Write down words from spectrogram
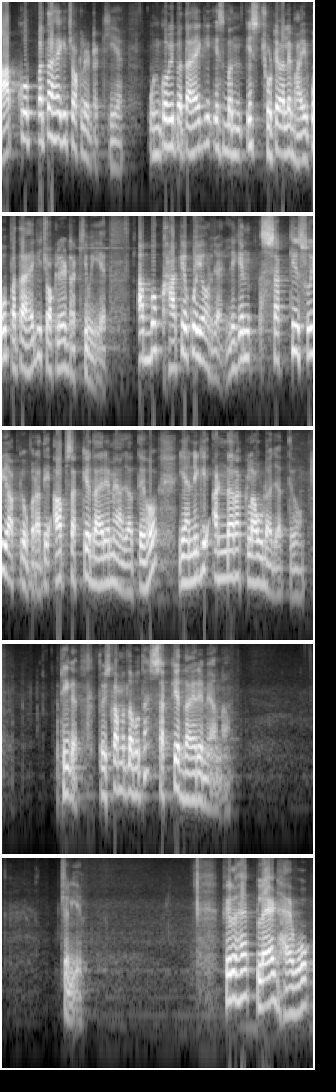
आपको पता है कि चॉकलेट रखी है उनको भी पता है कि इस बंद इस छोटे वाले भाई को पता है कि चॉकलेट रखी हुई है। अब वो खा के कोई और जाए, लेकिन शक की सुई आपके ऊपर आती है। आप शक के दायरे में आ जाते हो, यानी कि अंडर अ क्लाउड आ जाते हो। ठीक है? तो इसका मतलब होता है शक के दायरे में आना। चलिए। फिर है प्लेड है वो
